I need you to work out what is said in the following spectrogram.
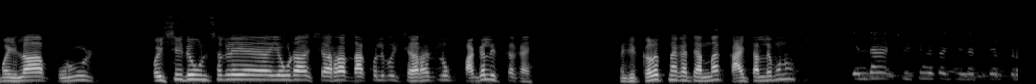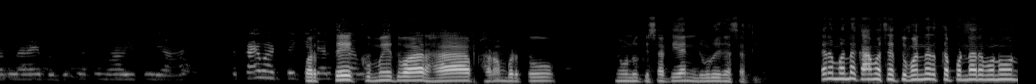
महिला पुरुष पैसे देऊन सगळे एवढा शहरात दाखवले पण शहरात लोक पागल आहेत का काय? म्हणजे कळत नाही का त्यांना काय चाललंय म्हणून? यंदा शिवसेनेचा झेंडा तिथे फडकणार आहे महायुतीमध्ये आहात. काय वाटतंय की त्यांचा प्रत्येक दावा- उमेदवार हा फॉर्म भरतो निवडणुकीसाठी आणि निवडून येण्यासाठी त्यानं म्हणणं कामच नाही. तू म्हणणार का पडणार म्हणून?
